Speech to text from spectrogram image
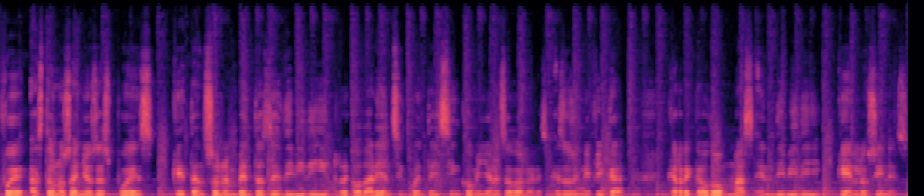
Fue hasta unos años después que tan solo en ventas de DVD recaudarían 55 millones de dólares. Eso significa que recaudó más en DVD que en los cines.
